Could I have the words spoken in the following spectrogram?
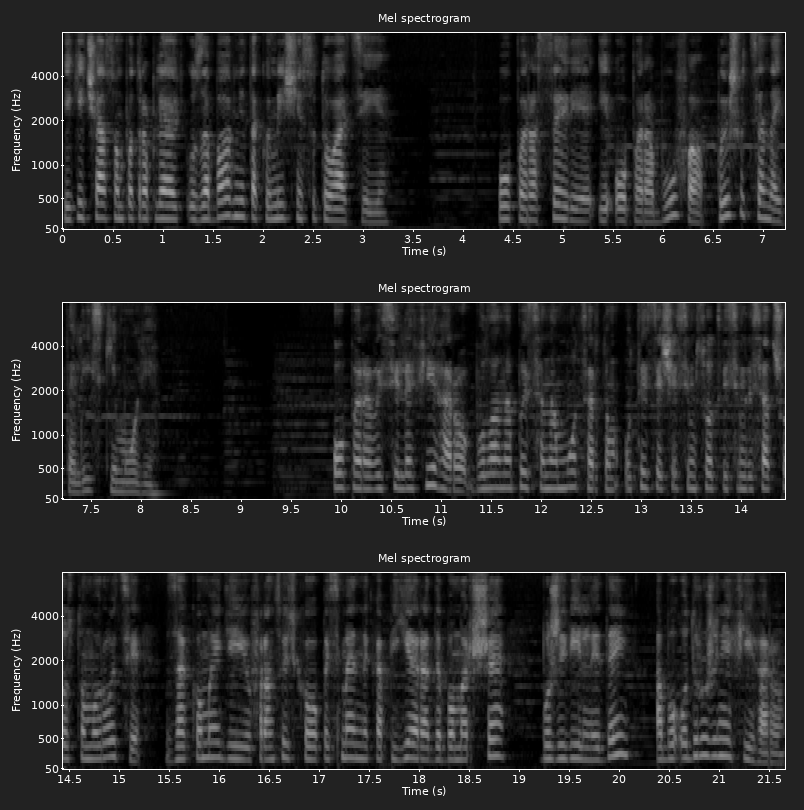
які часом потрапляють у забавні та комічні ситуації. Опера серія і опера буфа пишуться на італійській мові. Опера Весілля Фігаро була написана Моцартом у 1786 році за комедією французького письменника П'єра де Бомарше Божевільний день або Одруження Фігаро.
